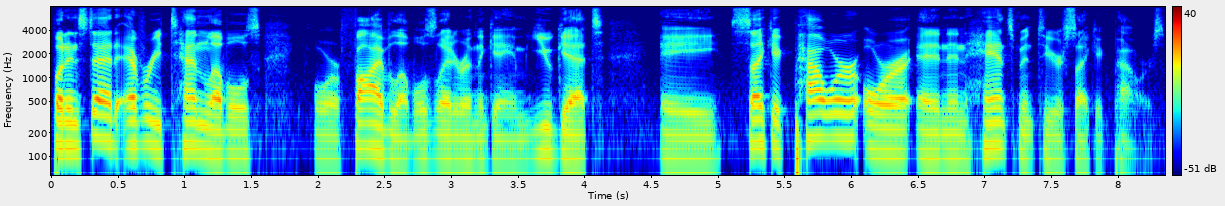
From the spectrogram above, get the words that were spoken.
But instead, every ten levels or five levels later in the game, you get a psychic power or an enhancement to your psychic powers.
